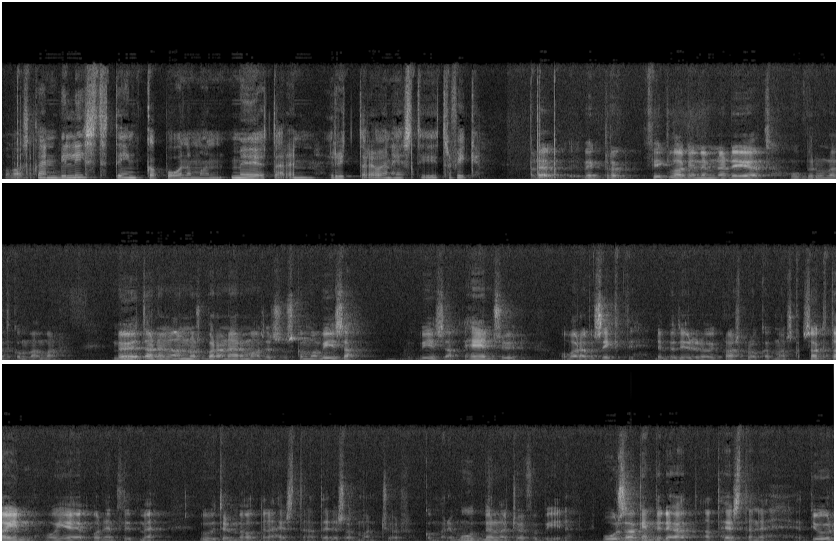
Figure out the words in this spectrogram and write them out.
Och vad ska en bilist tänka på när man möter en ryttare och en häst i trafiken? Vägtrafiklagen nämner det att oberoende att kommer man möter den annars bara närmar sig så ska man visa, visa hänsyn och vara försiktig. Det betyder då i klarspråk att man ska sakta in och ge ordentligt med utrymme åt den här hästen, att är det så att man kör, kommer emot den eller kör förbi den. Orsaken till det är att, att hästen är ett djur,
